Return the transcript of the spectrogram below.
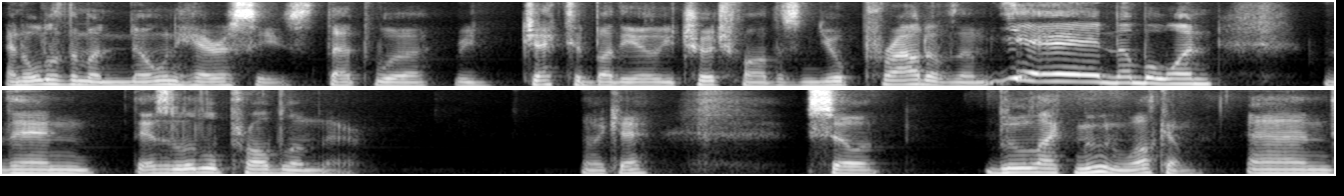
and all of them are known heresies that were rejected by the early church fathers, and you're proud of them, yeah, number one, then there's a little problem there. Okay? So, Blue Like Moon, welcome. And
